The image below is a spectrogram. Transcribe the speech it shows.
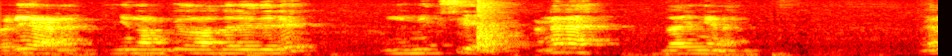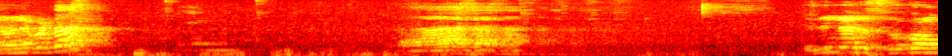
റെഡിയാണ് ഇനി നമുക്ക് നല്ല രീതിയിൽ ഒന്ന് മിക്സ് ചെയ്യാം. അങ്ങനെ ഇതാ ഇങ്ങനെ. അങ്ങനെ ഉണ്ണിപ്പെട്ട ഇതിന്റെ ഒരു സുഖം.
